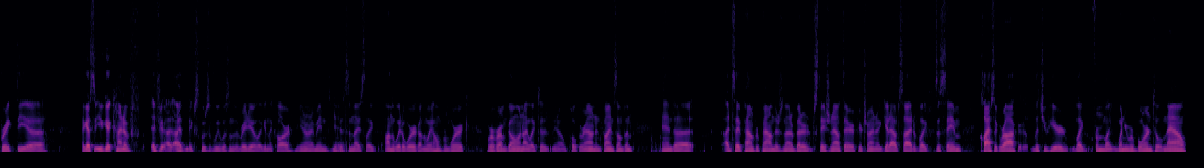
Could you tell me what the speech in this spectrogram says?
break the. Uh, I guess that you get kind of if I, I exclusively listen to the radio like in the car. You know what I mean? Yeah. It's a nice like on the way to work, on the way home from work, wherever I'm going. I like to you know poke around and find something, and uh, I'd say pound for pound, there's not a better station out there if you're trying to get outside of like the same classic rock that you hear like from like when you were born till now,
